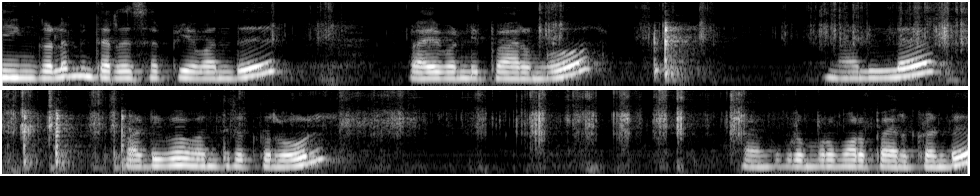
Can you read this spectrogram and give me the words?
நீங்களும் இந்த ரெசிப்பியை வந்து ட்ரை பண்ணி பாருங்க. நல்ல வடிவாக வந்திருக்கு ரோல். ரொம்ப முறமுறப்பாக இருக்கண்டு.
